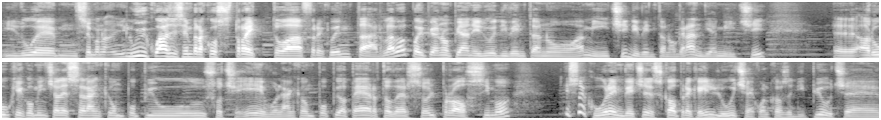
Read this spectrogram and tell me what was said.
i due sembrano, lui quasi sembra costretto a frequentarla, ma poi piano piano i due diventano amici, diventano grandi amici. Eh, Haruki comincia ad essere anche un po' più socievole, anche un po' più aperto verso il prossimo, e Sakura invece scopre che in lui c'è qualcosa di più, c'è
